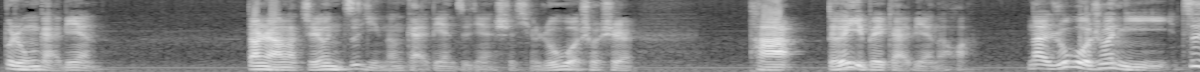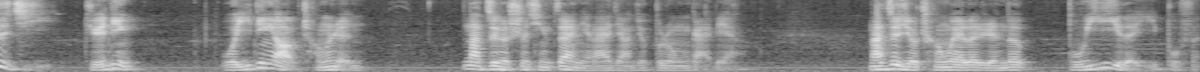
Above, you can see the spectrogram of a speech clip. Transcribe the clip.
不容改变的。当然了，只有你自己能改变这件事情。如果说是它得以被改变的话，那如果说你自己决定我一定要成人，那这个事情在你来讲就不容改变了。那这就成为了人的不义的一部分，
